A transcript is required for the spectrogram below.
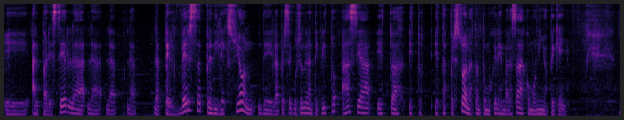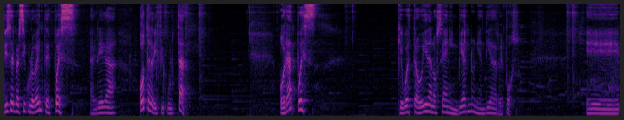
eh, al parecer, la, la, la, la perversa predilección de la persecución del anticristo hacia estas, estas personas, tanto mujeres embarazadas como niños pequeños. Dice el versículo 20 después, agrega otra dificultad. Orad pues que vuestra huida no sea en invierno ni en día de reposo. Eh,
